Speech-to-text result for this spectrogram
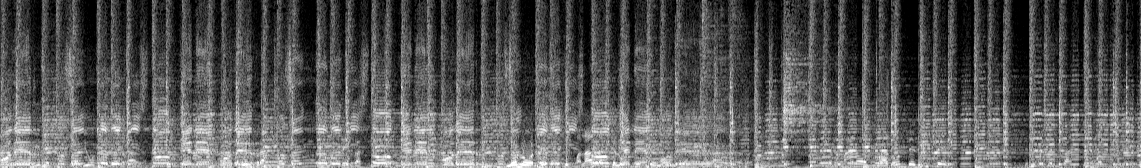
poder. La sangre de. Cristo tiene poder. La sangre de Cristo tiene poder. Dios lo ordena de en su palabra que lo tiene poder. Hermano, ¿a dónde dice? Después del canto lo vamos a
